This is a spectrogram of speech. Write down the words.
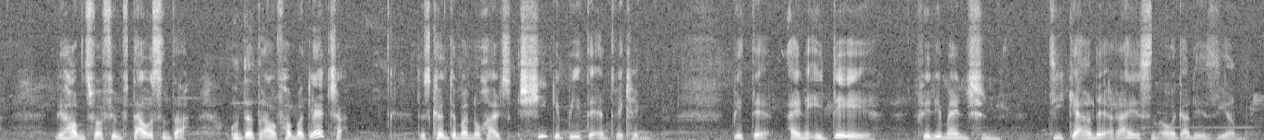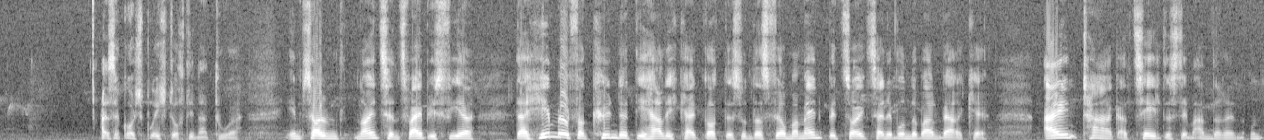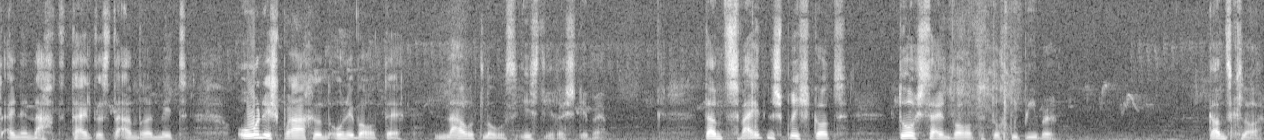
Wir haben zwar 5000er und darauf haben wir Gletscher. Das könnte man noch als Skigebiete entwickeln. Bitte eine Idee für die Menschen, die gerne Reisen organisieren. Also Gott spricht durch die Natur. Im Psalm 19, 2 bis 4, der Himmel verkündet die Herrlichkeit Gottes und das Firmament bezeugt seine wunderbaren Werke. Ein Tag erzählt es dem anderen und eine Nacht teilt es der anderen mit. Ohne Sprache und ohne Worte. Lautlos ist ihre Stimme. Dann zweitens spricht Gott durch sein Wort, durch die Bibel. Ganz klar.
